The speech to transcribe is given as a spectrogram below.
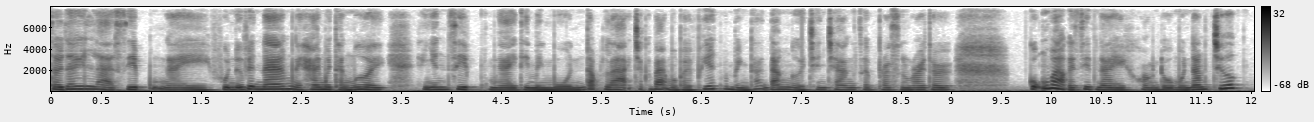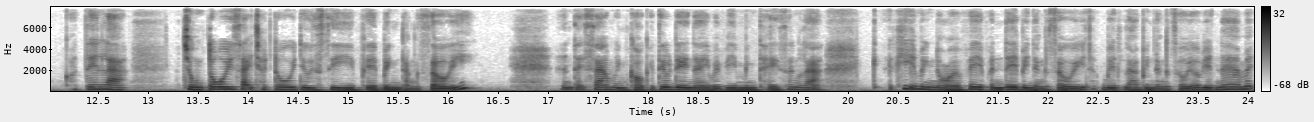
Tới đây là dịp ngày Phụ nữ Việt Nam ngày 20 tháng 10 thì Nhân dịp ngày thì mình muốn đọc lại cho các bạn một bài viết mà mình đã đăng ở trên trang The Present Writer Cũng vào cái dịp này khoảng độ một năm trước Có tên là Chồng tôi dạy cho tôi điều gì về bình đẳng giới Tại sao mình có cái tiêu đề này? Bởi vì mình thấy rằng là khi mình nói về vấn đề bình đẳng giới, đặc biệt là bình đẳng giới ở Việt Nam ấy,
